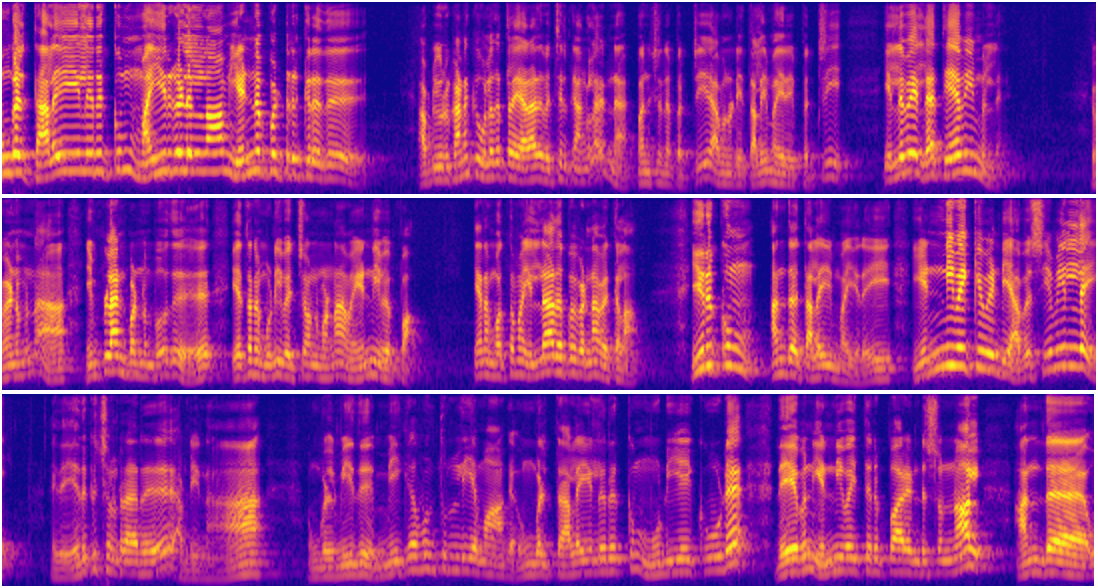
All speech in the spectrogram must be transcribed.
உங்கள் தலையில் இருக்கும் மயிர்கள் எல்லாம் எண்ணப்பட்டிருக்கிறது. அப்படி ஒரு கணக்கு உலகத்தில் யாராவது வச்சுருக்காங்களா என்ன? மனுஷனை பற்றி அவனுடைய தலைமயிரை பற்றி. இல்லவே இல்லை தேவையும் இல்லை. வேணும்னா இம்ப்ளான் பண்ணும்போது எத்தனை முடி வச்சோன்னு அவன் எண்ணி வைப்பான். ஏன்னா மொத்தமாக இல்லாதப்போ வேணால் வைக்கலாம். இருக்கும் அந்த தலைமயிரை எண்ணி வைக்க வேண்டிய அவசியம் இல்லை. இதை எதுக்கு சொல்கிறாரு அப்படின்னா உங்கள் மீது மிகவும் துல்லியமாக உங்கள் தலையில் இருக்கும் முடியை கூட தேவன் எண்ணி வைத்திருப்பார் என்று சொன்னால் அந்த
